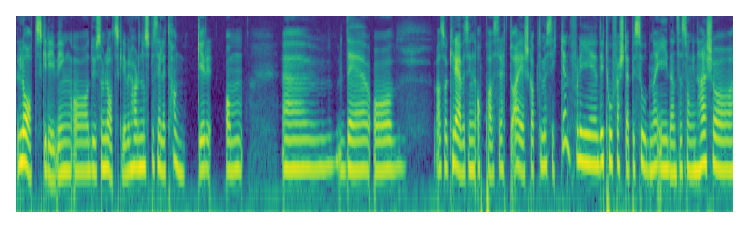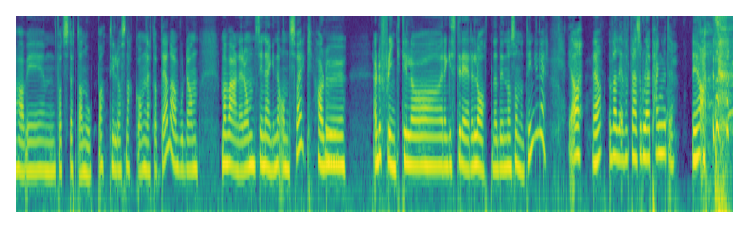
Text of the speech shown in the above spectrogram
låtskriving og du som låtskriver, har du noen spesielle tanker om eh, det å altså kreve sin opphavsrett og eierskap til musikken? Fordi de to første episodene i den sesongen her, så har vi mm, fått støtte av NOPA til å snakke om nettopp det, da. Hvordan man verner om sine egne åndsverk. Har du Mm. er du flink til å registrere låtene dine og sånne ting, eller? Ja, Ja. veldig, for jeg er så glad i penger, vet du. Ja.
